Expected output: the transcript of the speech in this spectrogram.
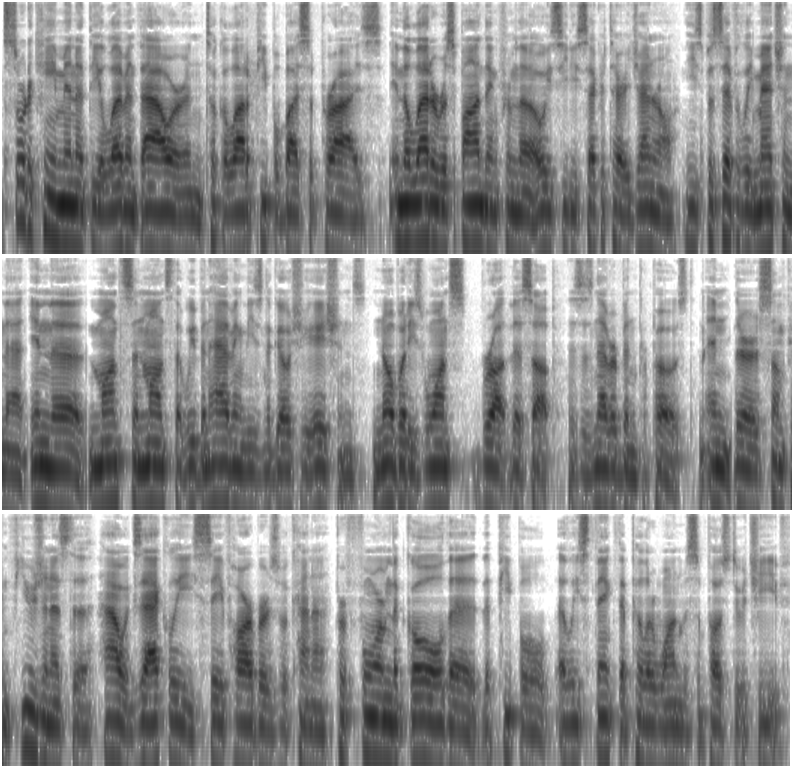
sort of came in at the 11th hour and took a lot of people by surprise. In the letter responding from the OECD Secretary General, he specifically mentioned that in the months and months that we've been having these negotiations, nobody's once brought this up. This has never been proposed. And there is some confusion as to how exactly safe harbors would kind of perform the goal that the, the people at least think that Pillar 1 was supposed to achieve.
